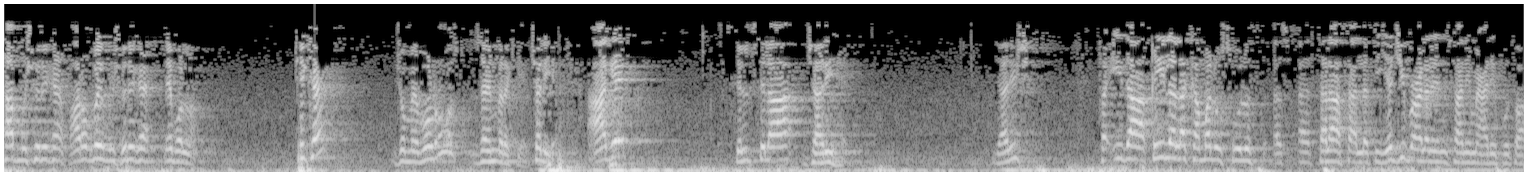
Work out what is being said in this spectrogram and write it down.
صاحب مشرق ہیں، فاروق بھائی مشرق ہیں، نہیں بولنا۔ ٹھیک ہے؟ جو میں بول رہا ہوں ذہن میں رکھیے۔ چلیے، آگے سلسلہ جاری ہے۔ جاری فعید عقیل الکمل اصول صلاح التی یجب انسانی میں معرف ہوتا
